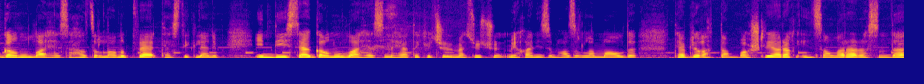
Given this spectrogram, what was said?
qanun layihəsi hazırlanıb və təsdiqlənib. İndi isə qanun layihəsinin həyata keçirilməsi üçün mexanizm hazırlanmalıdır. Təbliğatdan başlayaraq insanlar arasında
